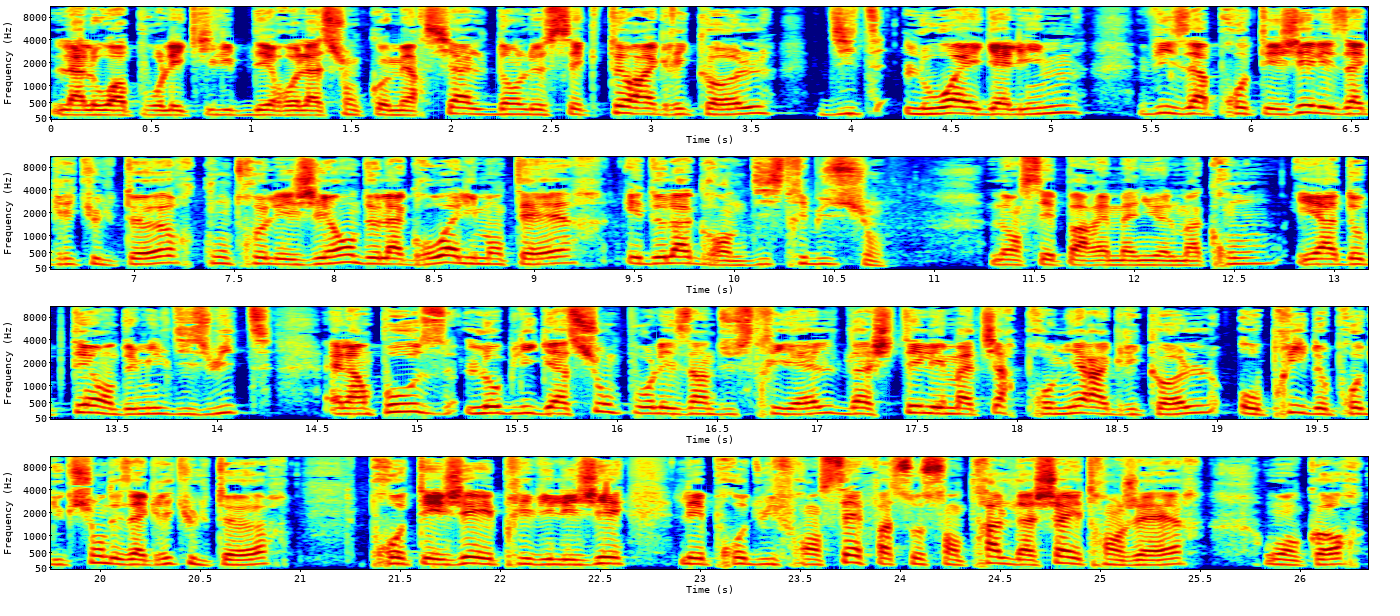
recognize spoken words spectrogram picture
La loi pour l'équilibre des relations commerciales dans le secteur agricole, dite loi Egalim, vise à protéger les agriculteurs contre les géants de l'agroalimentaire et de la grande distribution. Lancée par Emmanuel Macron et adoptée en 2018, elle impose l'obligation pour les industriels d'acheter les matières premières agricoles au prix de production des agriculteurs, protéger et privilégier les produits français face aux centrales d'achat étrangères, ou encore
